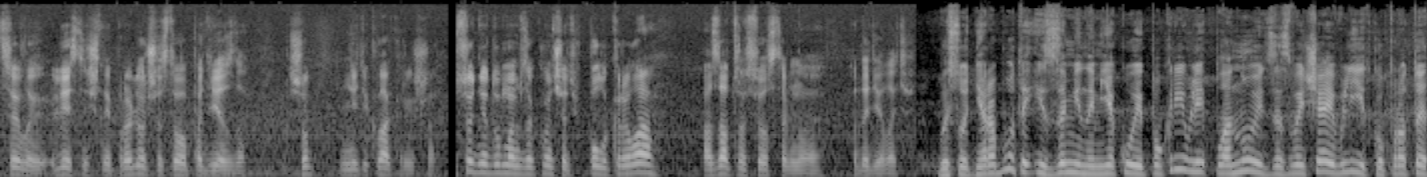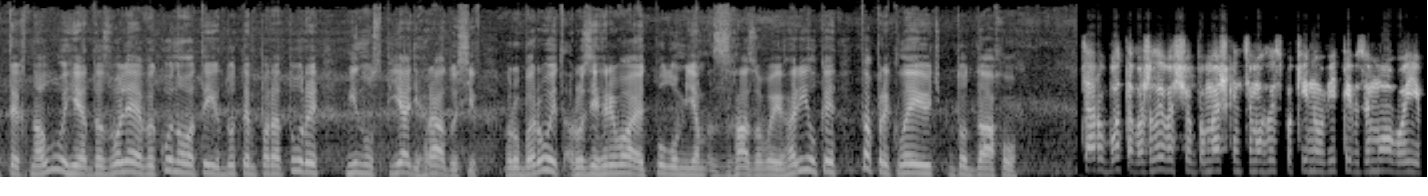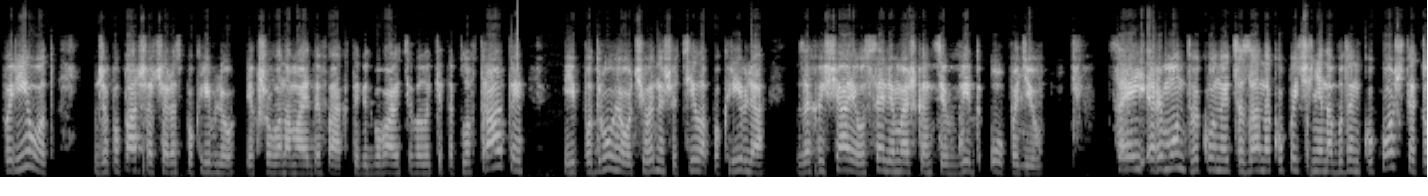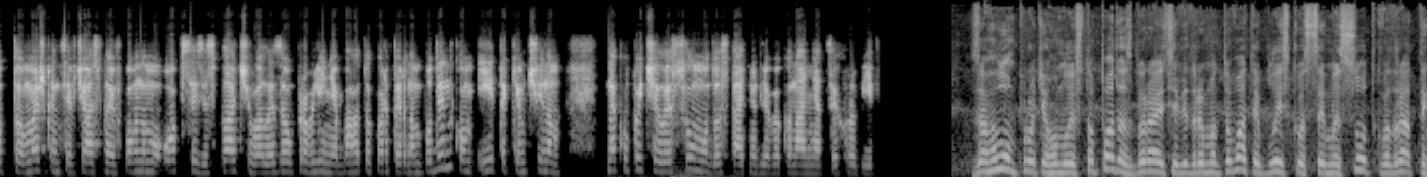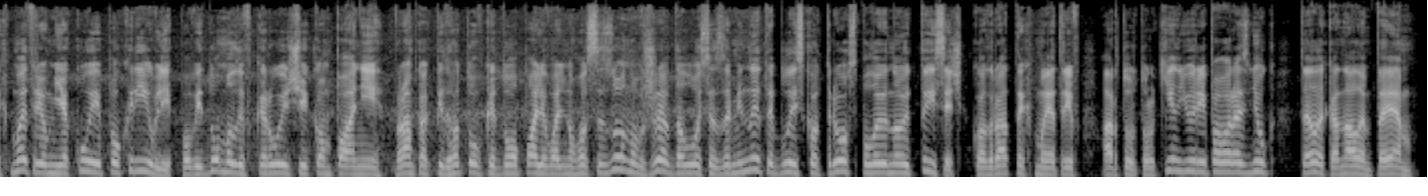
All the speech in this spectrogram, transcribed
целый лестничный пролет шестого подъезда, чтобы не текла крыша. Сегодня думаем закончить пол крыла, а завтра все остальное доделать. Висотні роботи із заміни м'якої покрівлі планують зазвичай влітку, проте технологія дозволяє виконувати їх до температури мінус 5 градусів. Рубероїд розігрівають полум'ям з газової горілки та приклеюють до даху. Ця робота важлива, щоб мешканці могли спокійно увійти в зимовий період. Вже, по-перше, через покрівлю, якщо вона має дефекти, відбуваються великі тепловтрати. І по-друге, очевидно, що ціла покрівля захищає оселі мешканців від опадів. Цей ремонт виконується за накопичені на будинку кошти, тобто мешканці вчасно і в повному обсязі сплачували за управління багатоквартирним будинком і таким чином накопичили суму достатню для виконання цих робіт. Загалом протягом листопада збираються відремонтувати близько 700 квадратних метрів м'якої покрівлі. Повідомили в керуючій компанії. В рамках підготовки до опалювального сезону вже вдалося замінити близько 3,5 тисяч квадратних метрів. Артур Туркін, Юрій Поворознюк, телеканал МТМ.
